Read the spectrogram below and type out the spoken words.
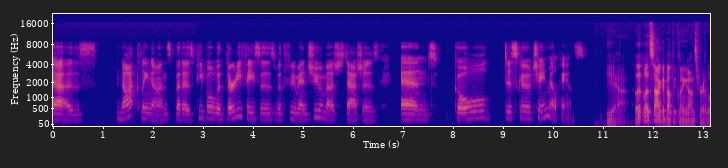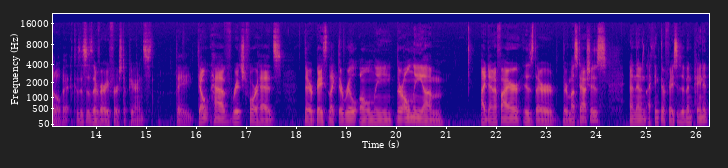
as not Klingons, but as people with dirty faces with Fu Manchu mustaches and gold disco chainmail pants. Yeah, Let, let's talk about the Klingons for a little bit because this is their very first appearance. They don't have ridged foreheads. They're bas like their real only their only um identifier is their their mustaches, and then I think their faces have been painted.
